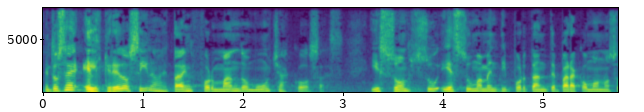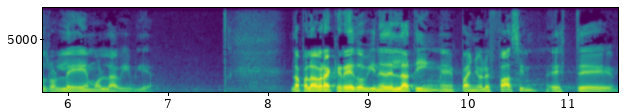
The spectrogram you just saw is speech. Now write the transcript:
Entonces, el credo sí nos está informando muchas cosas y, es sumamente importante para cómo nosotros leemos la Biblia. La palabra credo viene del latín, en español es fácil, este,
